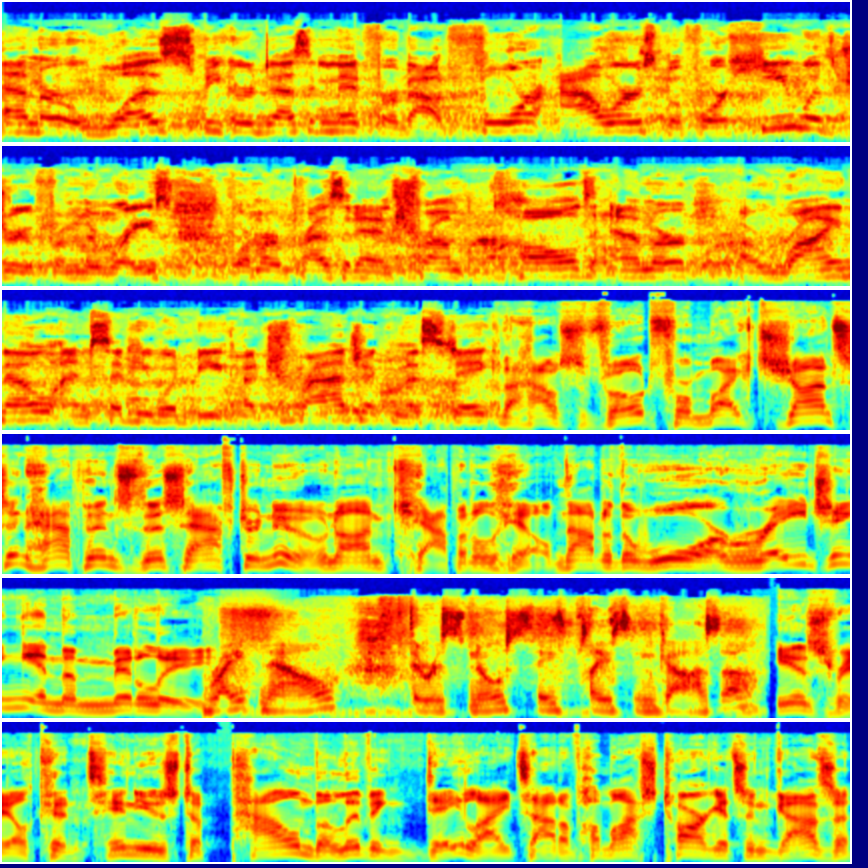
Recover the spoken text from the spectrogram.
Emmer was Speaker designate for about four hours before he withdrew from the race. Former President Trump called Emmer a rhino and said he would be a tragic mistake. The House vote for Mike Johnson happens this afternoon on Capitol Hill. Now to the war raging in the Middle East. Right now, there is no safe place in Gaza. Israel continues to pound the living daylights out of Hamas targets in Gaza.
